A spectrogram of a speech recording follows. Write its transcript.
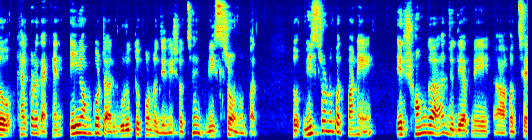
তো খেয়াল করে দেখেন, এই অঙ্কটার গুরুত্বপূর্ণ জিনিস হচ্ছে মিশ্র অনুপাত। তো মিশ্র অনুপাত মানে এর সংজ্ঞা যদি আপনি হচ্ছে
